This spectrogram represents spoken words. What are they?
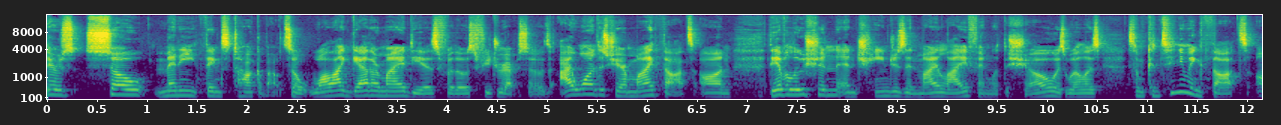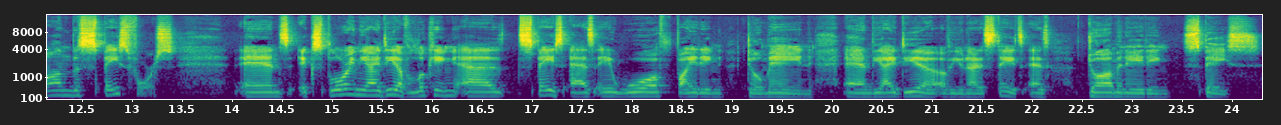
there's so many things to talk about. So while I gather my ideas for those future episodes, I wanted to share my thoughts on the evolution and changes in my life and with the show, as well as some continuing thoughts on the Space Force and exploring the idea of looking at space as a war fighting domain and the idea of the United States as dominating space.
